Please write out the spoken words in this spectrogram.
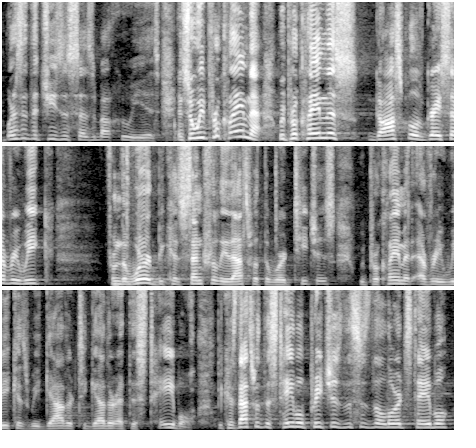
What is it that Jesus says about who he is? And so we proclaim that. We proclaim this gospel of grace every week from the Word because centrally that's what the Word teaches. We proclaim it every week as we gather together at this table because that's what this table preaches. This is the Lord's table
